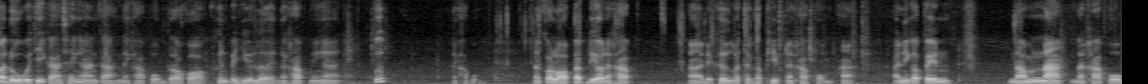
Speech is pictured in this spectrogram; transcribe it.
มาดูวิธีการใช้งานกันนะครับ ผมเราก็ขึ้นไปยืนเลยนะครับง่ายๆปึ๊บนะครับผมแล้วก็รอแป๊บเดียวนะครับ อ่าเดี๋ยวเครื่องก็จะกระพริบนะครับผมอะอันนี้ก็เป็นน้ำหนักนะครับผม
